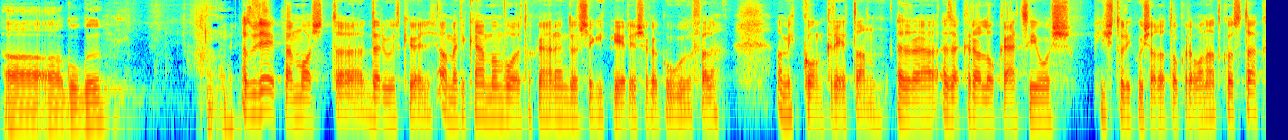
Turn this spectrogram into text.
a, a Google. Az ugye éppen most derült ki, hogy Amerikában voltak olyan rendőrségi kérések a Google fele, amik konkrétan ezre, ezekre a lokációs historikus adatokra vonatkoztak,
